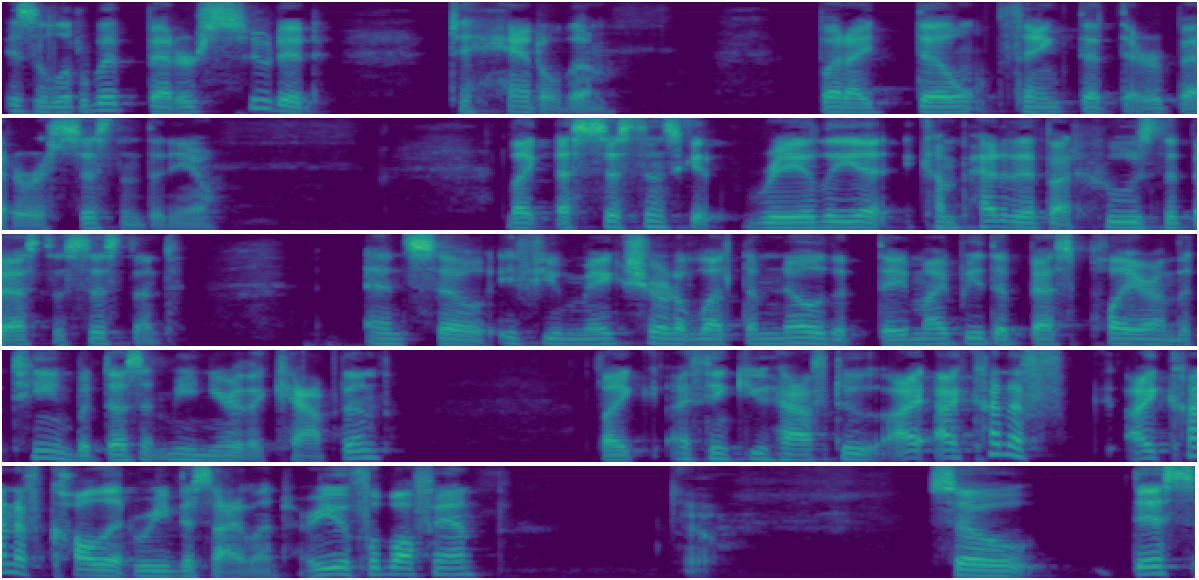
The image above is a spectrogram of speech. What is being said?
is a little bit better suited to handle them. But I don't think that they're a better assistant than you. Like assistants get really uh, competitive about who's the best assistant. And so if you make sure to let them know that they might be the best player on the team, but doesn't mean you're the captain, like I think you have to I, I kind of I kind of call it Revis Island. Are you a football fan? Yeah. So this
